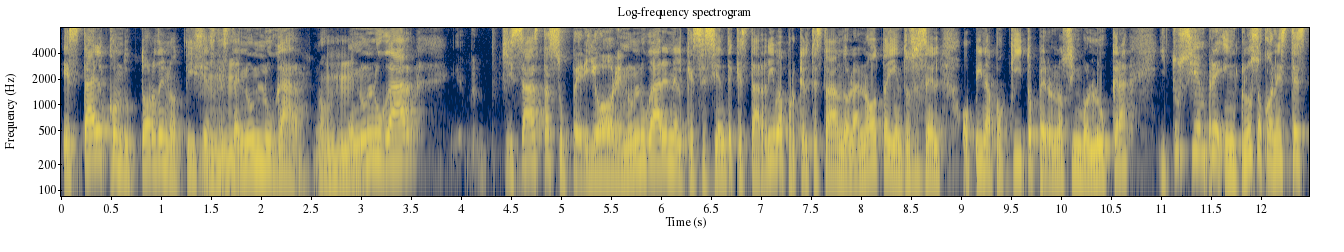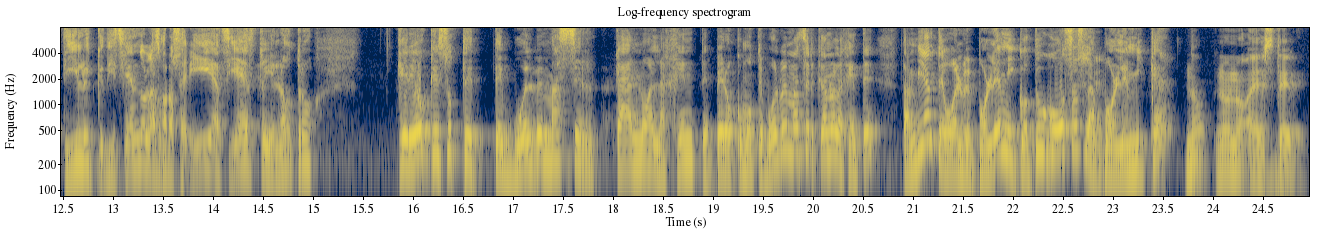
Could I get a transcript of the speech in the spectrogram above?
está el conductor de noticias que está en un lugar, ¿no? En un lugar eh, quizás hasta superior, en un lugar en el que se siente que está arriba porque él te está dando la nota y entonces él opina poquito, pero no se involucra. Y tú siempre, incluso con este estilo y diciendo las groserías y esto y el otro, creo que eso te, te vuelve más cercano a la gente. Pero como te vuelve más cercano a la gente, también te vuelve polémico. ¿Tú gozas la polémica? No, no, no, este.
